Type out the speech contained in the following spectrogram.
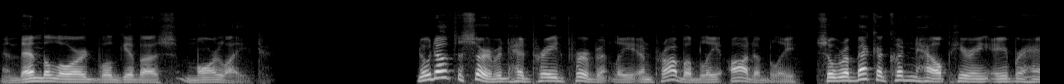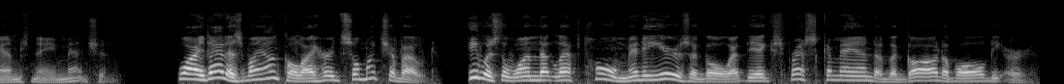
and then the Lord will give us more light. No doubt the servant had prayed fervently and probably audibly, so Rebekah couldn't help hearing Abraham's name mentioned. Why, that is my uncle I heard so much about. He was the one that left home many years ago at the express command of the God of all the earth.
